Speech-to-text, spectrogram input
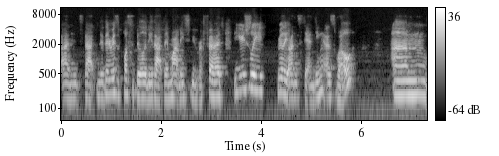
and that there is a possibility that they might need to be referred. They're usually really understanding as well. Um,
